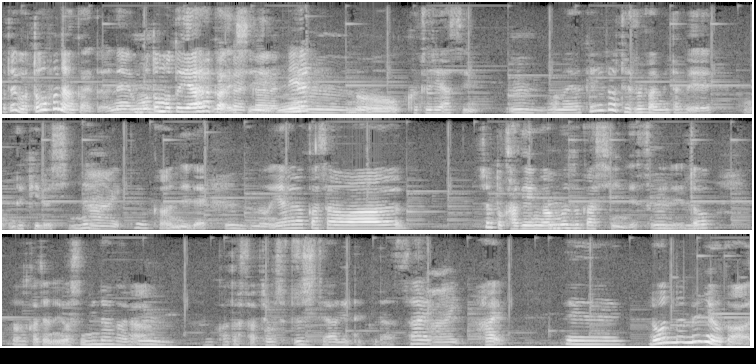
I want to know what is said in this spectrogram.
うん。例えば豆腐なんかやったらね、うん。もともと柔らかいし、ね。の崩れやすいうん。ものやけれど手づかみ食べもできるしね、はい。っていう感じでうん。あの柔らかさはちょっと加減が難しいんですけれど、赤ちゃんの様子見ながら、の硬さ調節してあげてください。はい。はい。で、どんなメニューが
